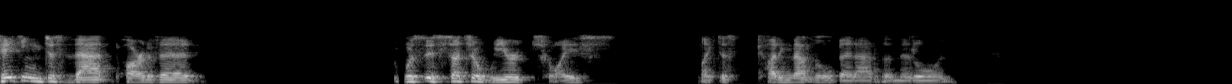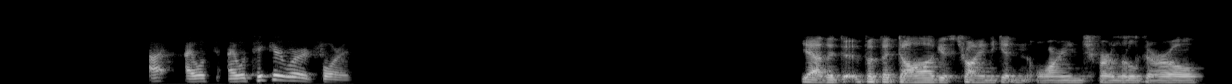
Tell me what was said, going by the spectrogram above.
taking just that part of it was is such a weird choice. Like just cutting that little bit out of the middle and I, I will I will take your word for it. Yeah, the but the dog is trying to get an orange for a little girl.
